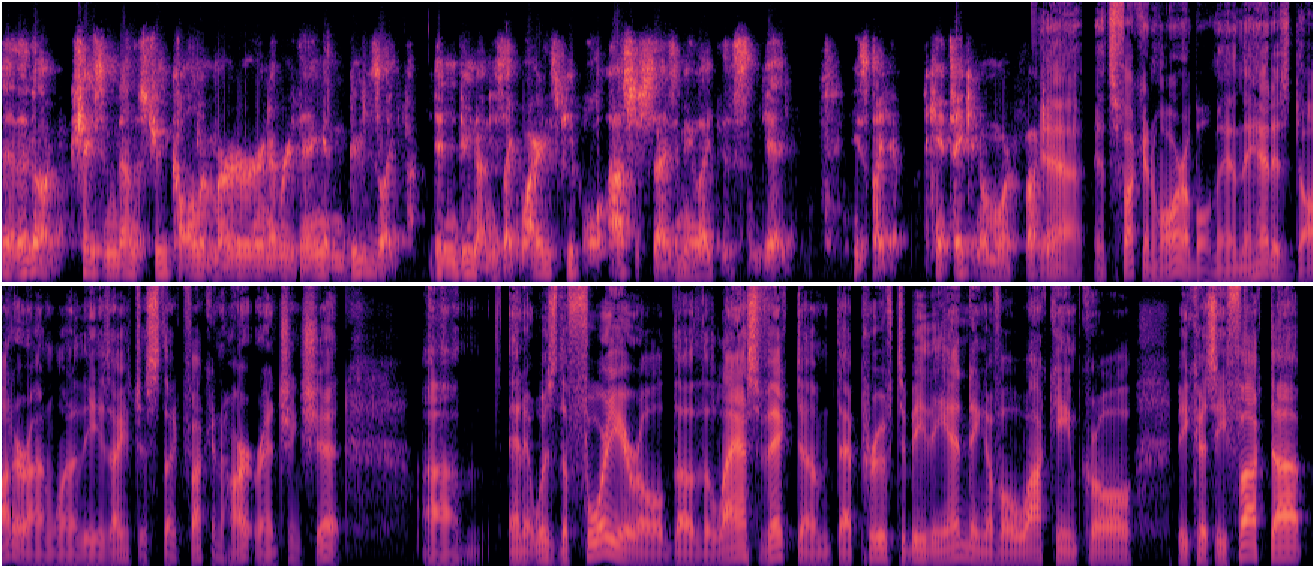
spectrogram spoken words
Yeah, they're dog chasing him down the street, calling him murderer and everything. And dude's like, didn't do nothing. He's like, why are these people ostracizing me like this? And yeah, he's like, I can't take it no more. Fuck it. Yeah, it's fucking horrible, man. They had his daughter on one of these. I just like fucking heart wrenching shit. Um, and it was the four year old, though, the last victim that proved to be the ending of old Joaquin Kroll because he fucked up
